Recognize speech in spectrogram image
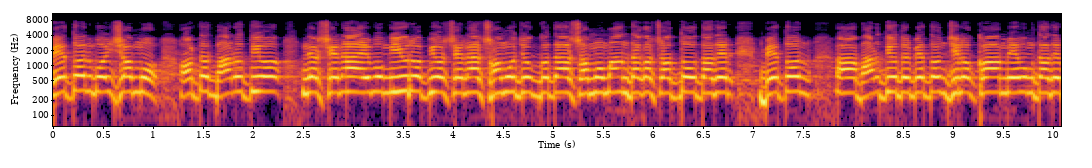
বেতন বৈষম্য, অর্থাৎ ভারতীয় সেনা এবং ইউরোপীয় সেনার সমযোগ্যতা, সমমান থাকা সত্ত্বেও তাদের বেতন ভারতীয়দের বেতন ছিল কম এবং তাদের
